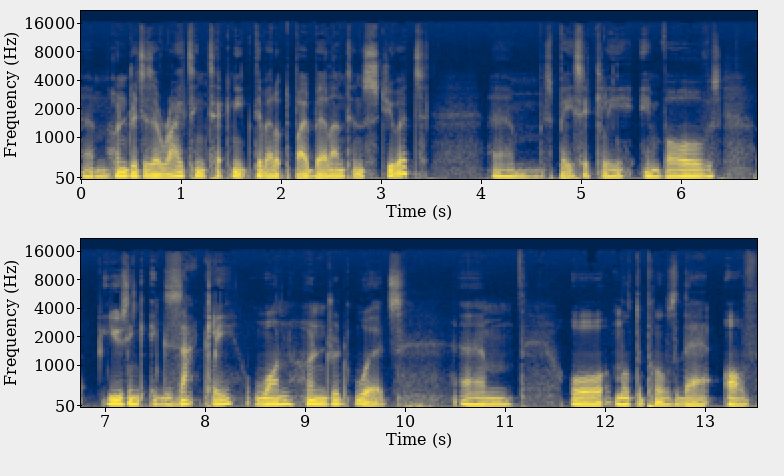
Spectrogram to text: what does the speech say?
Um, hundreds is a writing technique developed by Berlant and Stewart. Um, basically involves using exactly 100 words um, or multiples thereof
